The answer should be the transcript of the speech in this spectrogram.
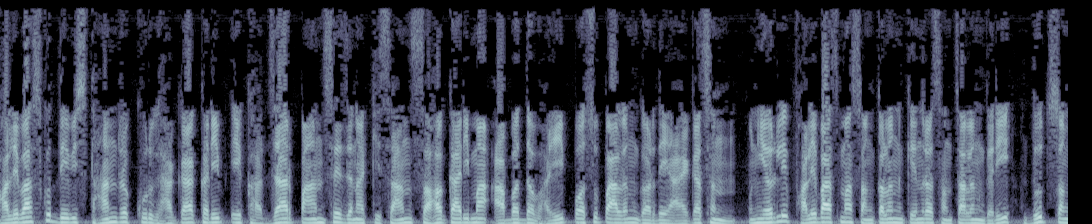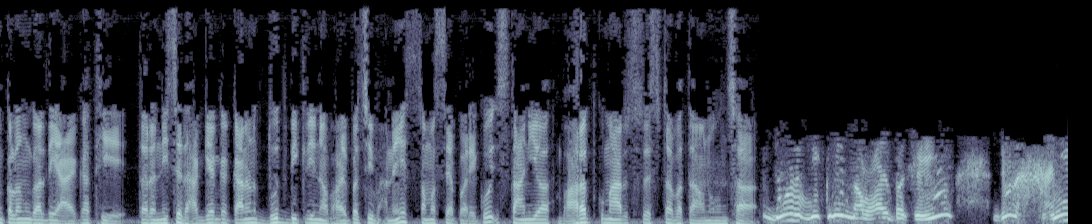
फलेवासको देवीस्थान र कुर्घाका करिब एक हजार पाँच सय जना किसान सहकारीमा आबद्ध भई पशुपालन गर्दै आएका छन्। उनीहरूले फलेवासमा संकलन केन्द्र सञ्चालन गरी दूध संकलन गर्दै आएका थिए। तर निषेधाज्ञाका कारण दूध बिक्री नभएपछि भने समस्या परेको स्थानीय भरत कुमार श्रेष्ठ बताउनुहुन्छ। जुन हामी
